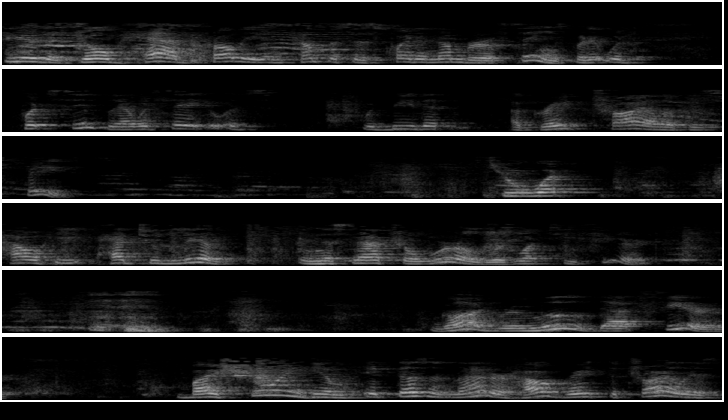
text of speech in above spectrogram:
fear that Job had probably encompasses quite a number of things, but it would, put simply, I would say it was, would be that a great trial of his faith through what, how he had to live in this natural world was what he feared. God removed that fear by showing him it doesn't matter how great the trial is,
